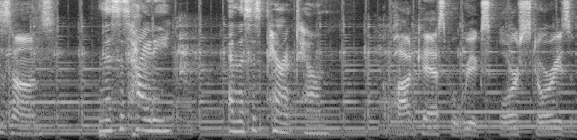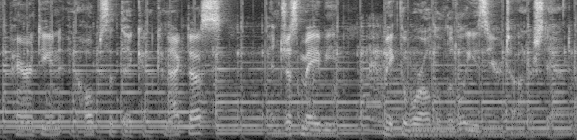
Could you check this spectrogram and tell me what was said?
is Hans, And this is Heidi, and this is Parent Town. a podcast where we explore stories of parenting in hopes that they can connect us and just maybe make the world a little easier to understand.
